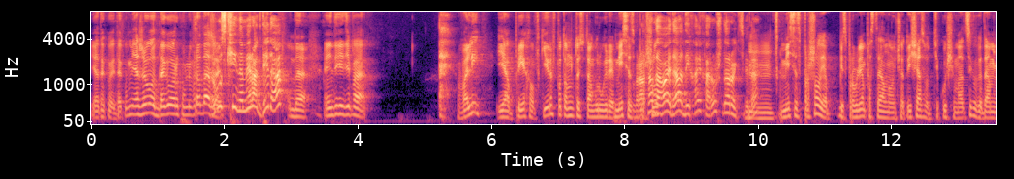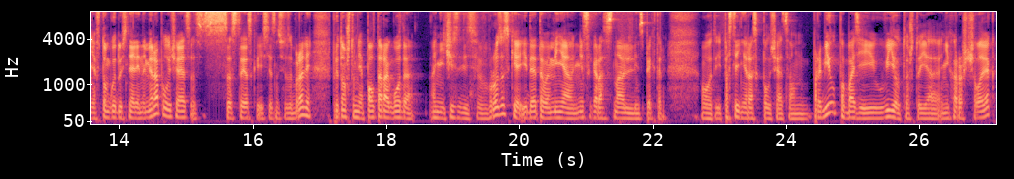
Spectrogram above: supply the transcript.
Я такой, так у меня же вот договор купли-продажи. Русские номера где, да? Да. Они такие, типа, вали. Я приехал в Киров потом, ну, то есть там, грубо говоря, месяц Братан, прошел. давай, да, отдыхай, хорошей дороги тебе, да? Мгм. Месяц прошел, я без проблем поставил на учет. И сейчас вот текущий мотоцикл, когда у меня в том году сняли номера, получается, с СТС, естественно, все забрали. При том, что у меня полтора года они числились в розыске, и до этого меня несколько раз останавливали инспекторы. Вот, и последний раз, получается, он пробил по базе и увидел то, что я нехороший человек.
